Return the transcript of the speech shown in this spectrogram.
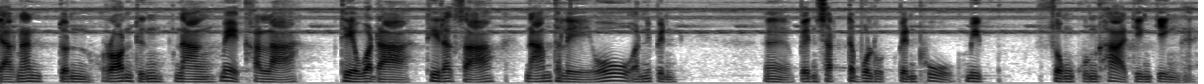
จากนั้นจนร้อนถึงนางเมฆขลา เทวดาที่รักษาน้ำทะเล โอ้ อันนี้เป็น เเป็นสัตบุรุษเป็นผู้มีทรงคุณค่าจริงๆฮะ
